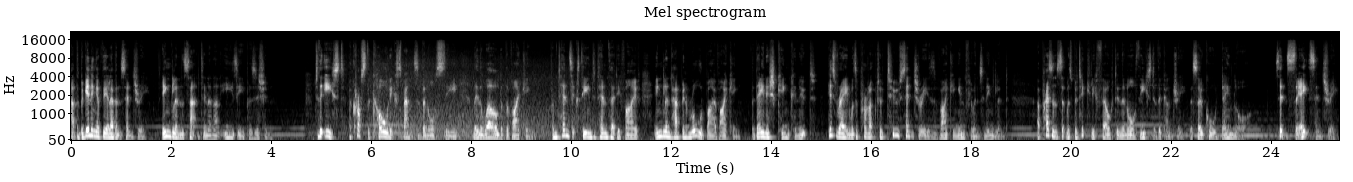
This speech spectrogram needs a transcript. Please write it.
At the beginning of the 11th century, England sat in an uneasy position. To the east, across the cold expanse of the North Sea, lay the world of the Viking. From 1016 to 1035, England had been ruled by a Viking, the Danish King Canute. His reign was a product of two centuries of Viking influence in England, a presence that was particularly felt in the northeast of the country, the so called Danelaw. Since the 8th century,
